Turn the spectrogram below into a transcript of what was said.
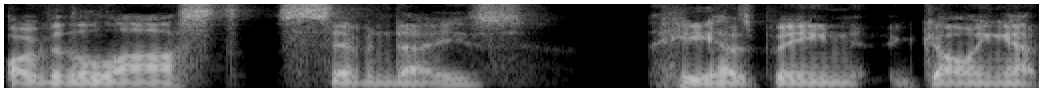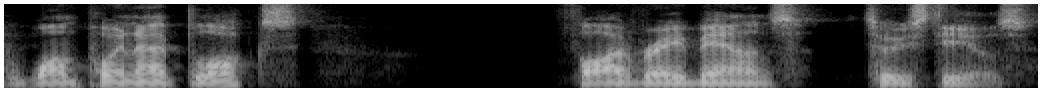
Over the last seven days, he has been going at 1.8 blocks, five rebounds, two steals.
